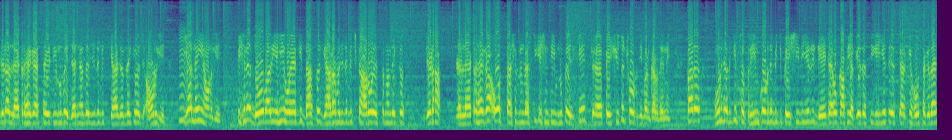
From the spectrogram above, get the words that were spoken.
ਜਿਹੜਾ ਲੈਟਰ ਹੈਗਾ ਐਸਆਈਟੀ ਨੂੰ ਭੇਜਿਆ ਜਾਂਦਾ ਜਿਹਦੇ ਵਿੱਚ ਕਿਹਾ ਜਾਂਦਾ ਕਿ ਉਹ ਆਉਣਗੇ ਜਾਂ ਨਹੀਂ ਆਉਣਗੇ। ਪਿਛਲੇ ਦੋ ਵਾਰੀ ਇਹੀ ਹੋਇਆ ਕਿ 10 11 ਵਜੇ ਦੇ ਵਿਚਕਾਰ ਉਹ ਇਸ ਤਰ੍ਹਾਂ ਦਾ ਇੱਕ ਜਿਹੜਾ ਲੈਟਰ ਹੈਗਾ ਉਹ ਸਪੈਸ਼ਲ ਇਨਵੈਸਟੀਗੇਸ਼ਨ ਟੀਮ ਨੂੰ ਭੇਜ ਕੇ ਅਹ, ਪੇਸ਼ੀ ਤੋਂ ਛੋਟ ਦੀ ਮੰਗ ਕਰਦੇ ਨੇ ਪਰ ਹੁਣ ਜਦ ਕਿ ਸੁਪਰੀਮ ਕੋਰਟ ਦੇ ਵਿੱਚ ਪੇਸ਼ੀ ਦੀ ਜਿਹੜੀ ਡੇਟ ਹੈ ਉਹ ਕਾਫੀ ਅੱਗੇ ਦੱਸੀ ਗਈ ਹੈ ਤੇ ਇਸ ਕਰਕੇ ਹੋ ਸਕਦਾ ਹੈ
